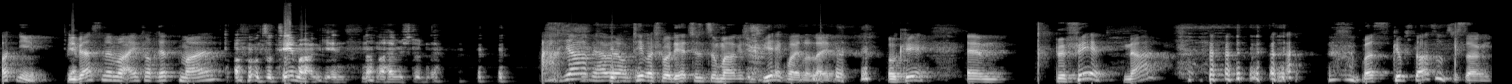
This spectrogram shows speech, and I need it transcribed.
Otni, wie wär's wenn wir einfach jetzt mal Auf unser Thema angehen, nach einer halben Stunde. Ach ja, wir haben ja noch ein Thema, ich wollte jetzt schon zum magischen Viereck weiterleiten. Okay. Ähm, Buffet, na? Was gibt's dazu zu sagen?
